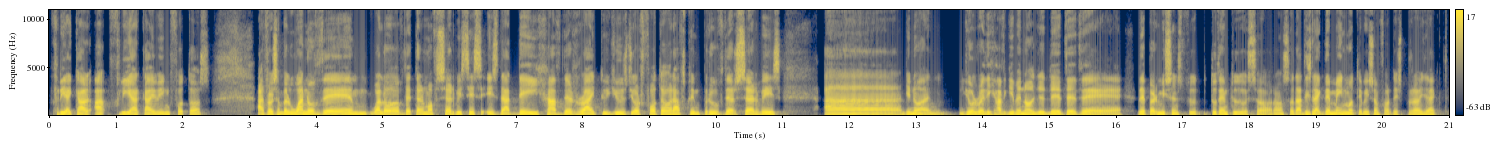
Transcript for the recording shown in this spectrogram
free, uh, free archiving photos. And for example, one of the one of the term of services is that they have the right to use your photographs to improve their service. Uh, you know, and you already have given all the the, the, the, the permissions to, to them to do so. No? So that is like the main motivation for this project.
